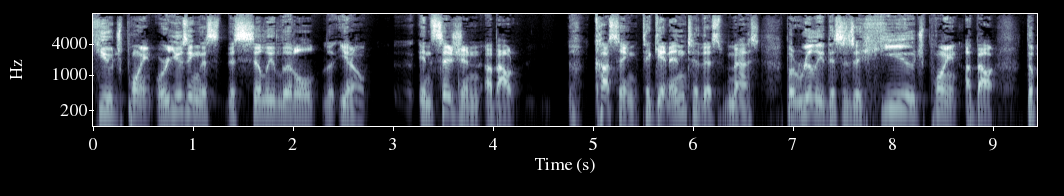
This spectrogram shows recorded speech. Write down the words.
huge point. We're using this this silly little you know incision about cussing to get into this mess, but really this is a huge point about the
